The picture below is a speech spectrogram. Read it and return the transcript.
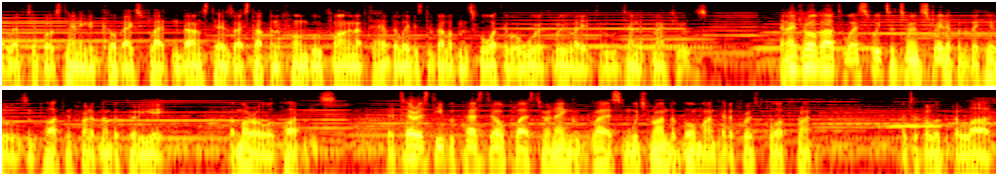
I left Hippo standing in Kovac's flat, and downstairs I stopped in a phone booth long enough to have the latest developments for what they were worth relayed to Lieutenant Matthews. Then I drove out to where suites are turned straight up into the hills and parked in front of number 38, the Murrow Apartments. A terraced heap of pastel plaster and angled glass in which Rhonda Beaumont had a first floor front. I took a look at the large,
